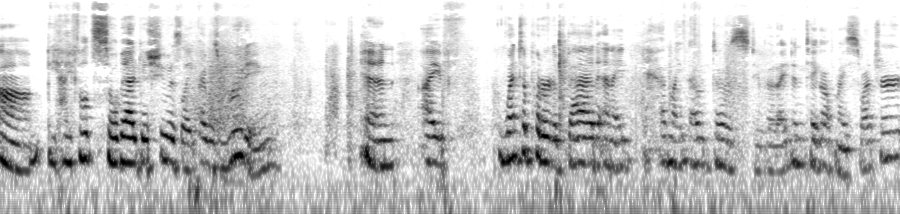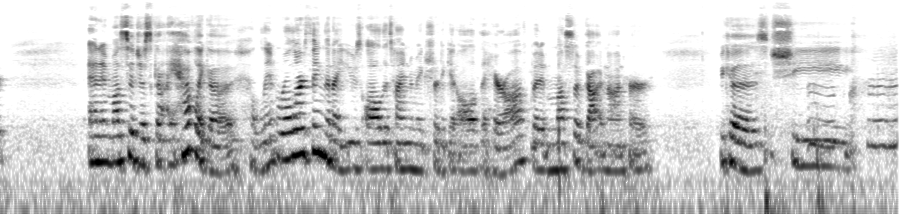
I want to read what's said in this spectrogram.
Um, yeah, I felt so bad because she was like, I was rooting and I went to put her to bed and I had my, oh, that was stupid. I didn't take off my sweatshirt and it must have just got, I have like a, a, lint roller thing that I use all the time to make sure to get all of the hair off, but it must have gotten on her because she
